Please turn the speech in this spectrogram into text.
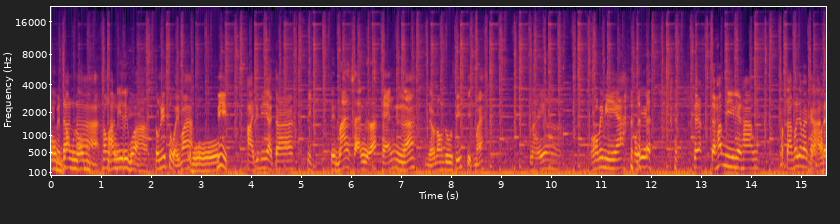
ช่องลมนนี้เป็นด้านช่องลมหน้าช่องลมทางนี้ดีกว่า ตรงนี้สวยมาก โอ้โห นี่ถ่ายดีๆอาจจะติดติดไหมแสงเหนือแสงเหนือ เดี๋ยวลองดูซิติดไหมไหนอะโอ้ไม่มีอะ ตรงนี้ แต่แต่ถ้ามีเนี่ยทางกัปตันก็จะประกาศจะประกาศ ใน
